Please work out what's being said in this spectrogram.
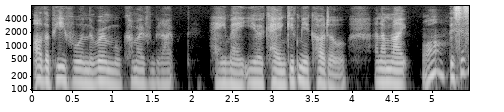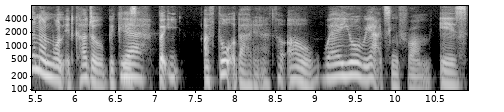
other people in the room will come over and be like, hey, mate, you okay? And give me a cuddle. And I'm like, What? this is an unwanted cuddle because Yeah. but i've thought about it I thought oh where you're reacting from is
